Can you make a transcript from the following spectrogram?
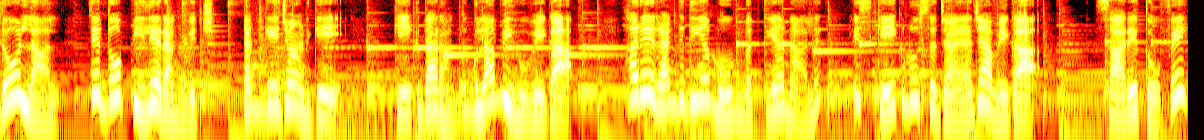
ਦੋ ਲਾਲ ਤੇ ਦੋ ਪੀਲੇ ਰੰਗ ਵਿੱਚ ਟੰਗੇ ਜਾਣਗੇ। ਕੇਕ ਦਾ ਰੰਗ ਗੁਲਾਬੀ ਹੋਵੇਗਾ। ਹਰੇ ਰੰਗ ਦੀਆਂ ਮੋਮਬੱਤੀਆਂ ਨਾਲ ਇਸ ਕੇਕ ਨੂੰ ਸਜਾਇਆ ਜਾਵੇਗਾ। ਸਾਰੇ ਤੋਹਫੇ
